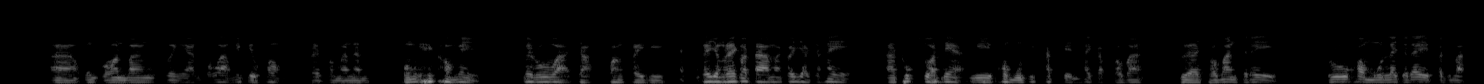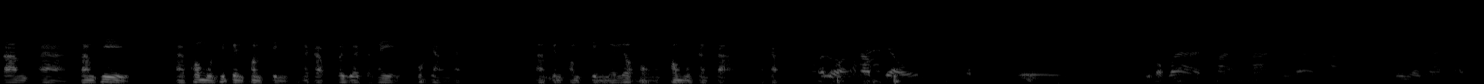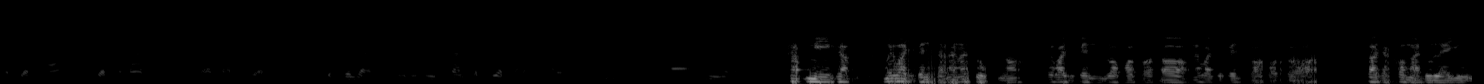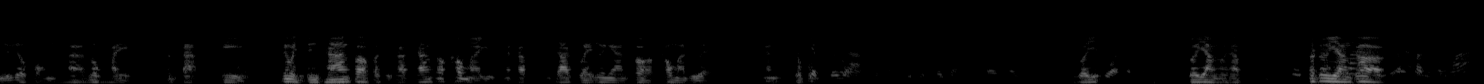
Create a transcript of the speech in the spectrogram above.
อ่าองค์กรบางหน่วยงานบอกว่าไม่เกี่ยวข้องอะไรประมาณนั้น ผมเองก็ไม่ไม่รู้ว่าจะฟังใครดี แต่อย่างไรก็ตามก็อยากจะให้ทุกส่วนเนี่ยมีข้อมูลที่ชัดเจนให้กับชาวบ้าน เพื่อชาวบ้านจะได้ รู้ข้อมูลและจะได้ปฏิบัติตามอ่าตามที่อ่าข้อมูลที่เป็นความจริงนะครับ ก็อยากจะให้ทุกอย่างนั้นอ่าเป็นความจริงในเรื่องของข้อมูลต่างๆนะครับพ่อหลวงครับเดี๋ยวมีที่บอกว่าควานช้างหรือว่าช้างเนี่ยมีหน่วยงานไหนมาตรวจช้างหรือมาตรวจชาวบ้านที่มีอาการป่วยเก็บตัวอย่างชีหรือมีการตรวจเลือดเนี่ยมีไหมครับครับมีครับไม่ว่าจะเป็นสาธารณสุขเนาะไม่ว่าจะเป็นรพสตไม่ว่าจะเป็นสสส ก็จะเข้ามาดูแลอยู่ในเรื่องของอ่าโรคภัยต่างๆ ที่ไม่ว่าจะเป็นช้างก็ปศุสัตว์ช้างก็เข้ามาอยู่นะครับ จากหลายหน่วยงานก็เข้ามาดูแลกันครับผเก็มบตัวอย่างไหมครับมีเก็บตัวอย่างอะไรไปตัวตรวจออกมาตัวอย่างนะครับก็ตัวอย่างก็จากปัสสาวะ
